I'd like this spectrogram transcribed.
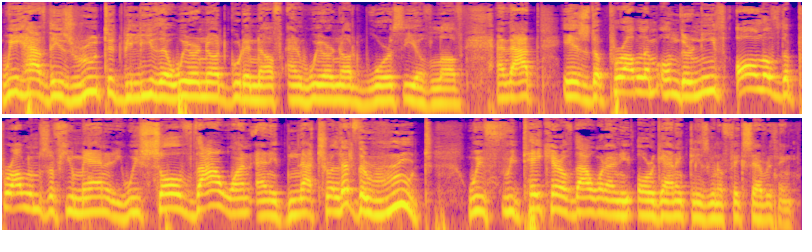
we have this rooted belief that we are not good enough and we are not worthy of love. And that is the problem underneath all of the problems of humanity. We solve that one and it natural. That's the root. We, we take care of that one and it organically is going to fix everything.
